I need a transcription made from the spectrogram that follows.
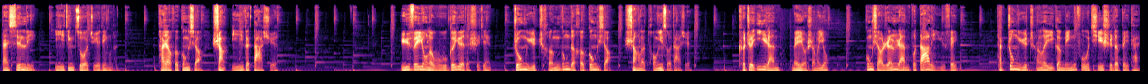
但心里已经做决定了。他要和龚晓上一个大学。于飞用了五个月的时间，终于成功的和龚晓上了同一所大学。可这依然没有什么用，龚晓仍然不搭理于飞，他终于成了一个名副其实的备胎。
